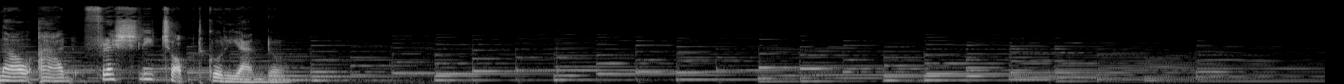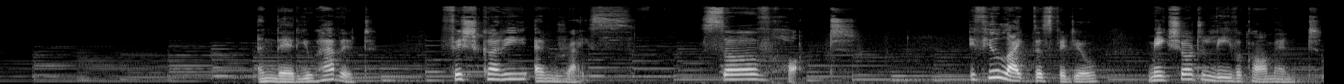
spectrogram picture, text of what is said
Now add freshly chopped coriander. And there you have it fish curry and rice. Serve hot. If you like this video, make sure to leave a comment.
